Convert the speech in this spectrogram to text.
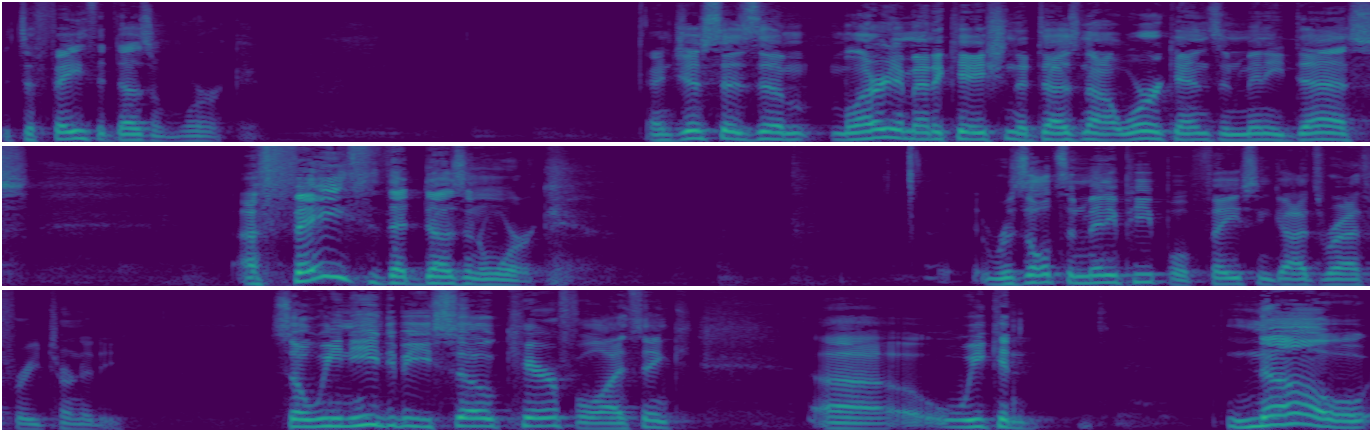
it's a faith that doesn't work. And just as the malaria medication that does not work ends in many deaths, a faith that doesn't work results in many people facing God's wrath for eternity. So we need to be so careful. I think uh, we can know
